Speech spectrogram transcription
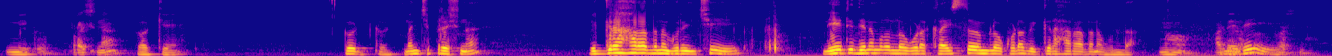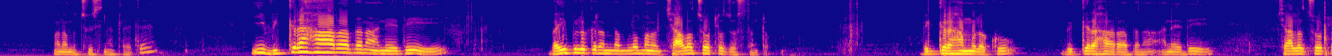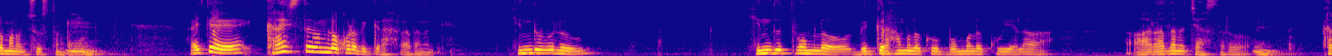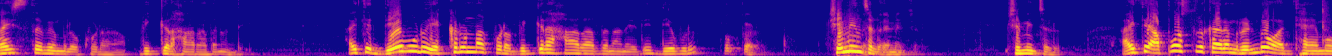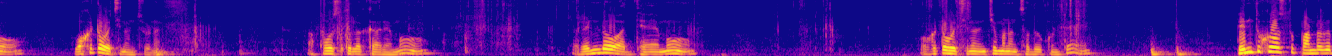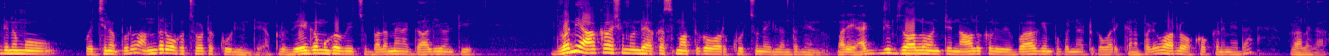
మీకు ప్రశ్న. ఓకే. Good good. మంచి ప్రశ్న. విగ్రహారాధన గురించి నేటి దినములలో కూడా క్రైస్తవంలో కూడా విగ్రహారాధన ఉందా? అనేది ప్రశ్న. మనం చూసినట్లయితే ఈ విగ్రహారాధన అనేది బైబిల్ గ్రంథంలో మనం చాలా చోట్ల చూస్తుంటాం. విగ్రహములకు విగ్రహారాధన అనేది చాలా చోట్ల మనం చూస్తుంటాం. అయితే క్రైస్తవంలో కూడా విగ్రహారాధన ఉంది. హిందువులు హిందుత్వంలో విగ్రహములకు బొమ్మలకు ఎలా ఆరాధన చేస్తారో. క్రైస్తవ్యంలో కూడా విగ్రహారాధన ఉంది. అయితే దేవుడు ఎక్కడున్నా కూడా విగ్రహారాధన అనేది దేవుడు ఒప్పుకోడు. క్షమించడు. క్షమించడు. క్షమించడు. అయితే అపోస్తుల కార్యం రెండో అధ్యాయము ఒకటో వచనం చూడండి. అపోస్తుల కార్యము రెండో అధ్యాయము ఒకటో వచ్చిన నుంచి మనం చదువుకుంటే పెంతుకోస్తు పండుగ దినము వచ్చినప్పుడు అందరూ ఒక చోట కూడి ఉండే అప్పుడు వేగముగా వీచు బలమైన గాలి వంటి ధ్వని ఆకాశం నుండి అకస్మాత్తుగా వారు కూర్చున్న ఇల్లంతా నేను మరి అగ్ని జ్వాల వంటి నాలుకలు విభాగింపబడినట్టుగా వారికి కనపడి వారిలో ఒక్కొక్కరి మీద రాలగా.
